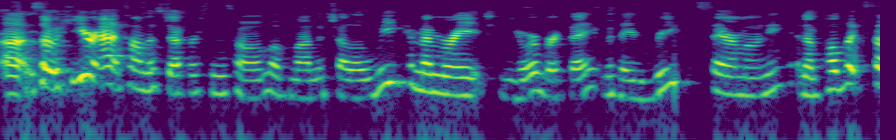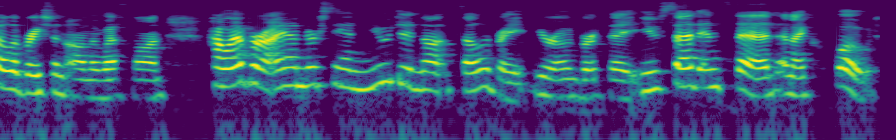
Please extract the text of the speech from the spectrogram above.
Uh, so here at Thomas Jefferson's home of Monticello, we commemorate your birthday with a wreath ceremony and a public celebration on the West Lawn. However, I understand you did not celebrate your own birthday. You said instead, and I quote,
